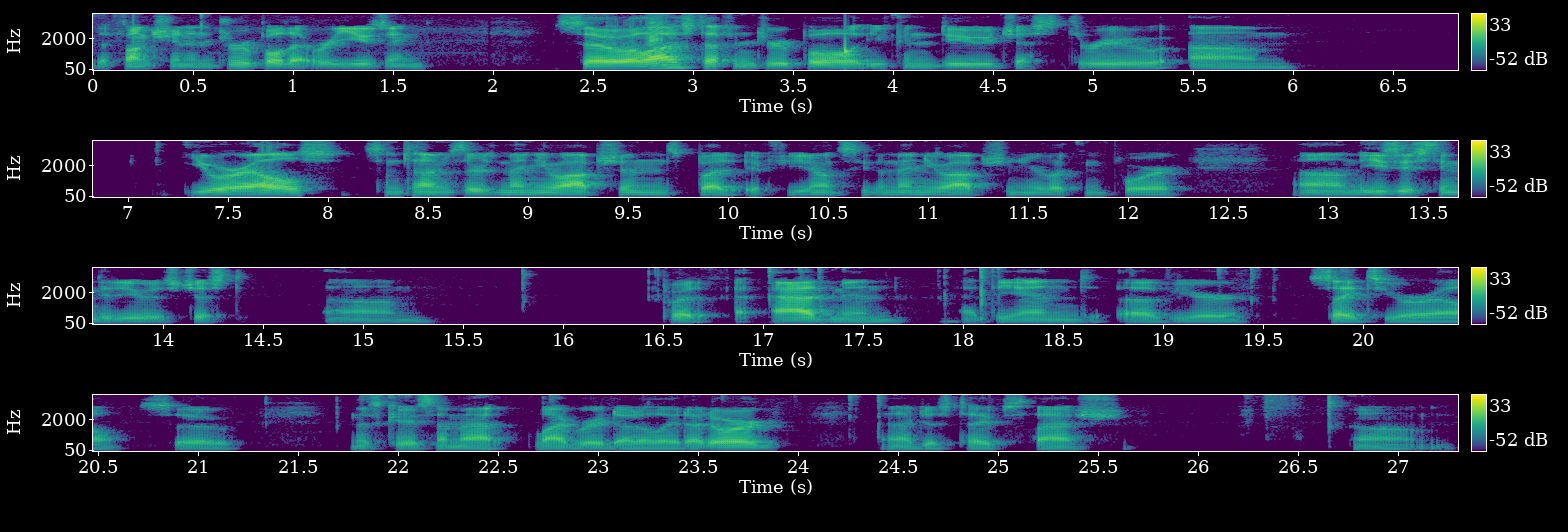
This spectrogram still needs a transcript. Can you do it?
the function in Drupal that we're using so a lot of stuff in Drupal you can do just through um, URLs. Sometimes there's menu options, but if you don't see the menu option you're looking for, um, the easiest thing to do is just um, put admin at the end of your site's URL. So in this case I'm at library.la.org and I just type slash, um,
